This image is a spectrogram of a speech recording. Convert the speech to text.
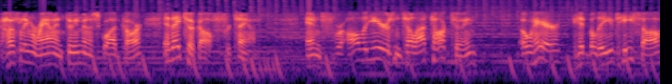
hustled him around and threw him in a squad car, and they took off for town. And for all the years until I talked to him, O'Hare had believed he saw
